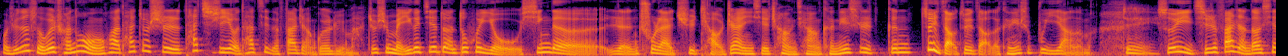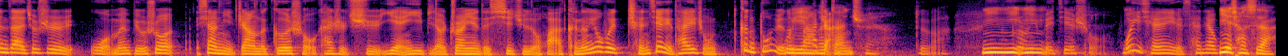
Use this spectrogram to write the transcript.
我觉得所谓传统文化，它就是它其实也有它自己的发展规律嘛，就是每一个阶段都会有新的人出来去挑战一些唱腔，肯定是跟最早最早的肯定是不一样的嘛。对，所以其实发展到现在，就是我们比如说像你这样的歌手开始去演绎比较专业的戏剧的话，可能又会呈现给他一种更多元的发展，感觉。对吧？你你你被接受。我以前也参加你过也唱戏的啊？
